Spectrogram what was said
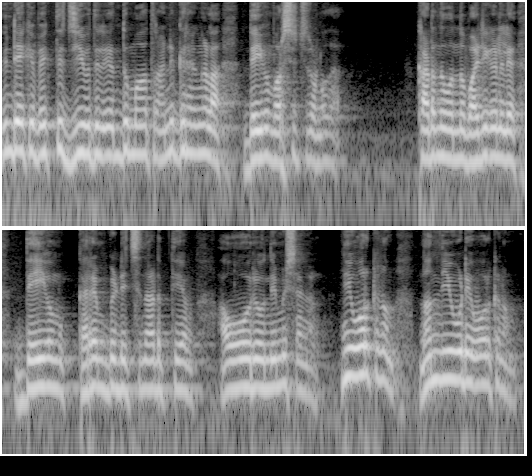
നിന്റെയൊക്കെ വ്യക്തി ജീവിതത്തിൽ എന്തുമാത്രം അനുഗ്രഹങ്ങളാണ് ദൈവം വർഷിച്ചിട്ടുള്ളത്. കടന്നു വന്ന വഴികളിൽ ദൈവം കരം പിടിച്ച് നടത്തിയ ഓരോ നിമിഷങ്ങൾ. നീ ഓർക്കണം നന്ദിയോടെ ഓർക്കണം.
